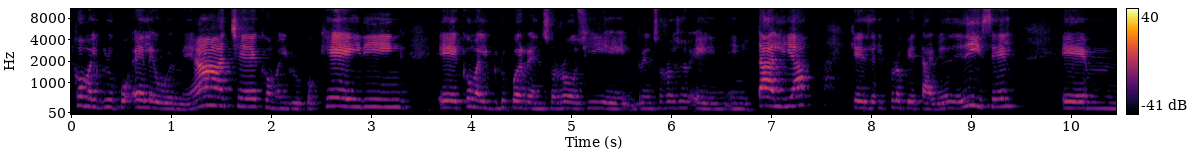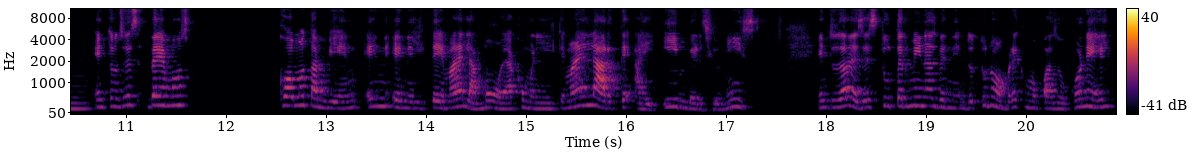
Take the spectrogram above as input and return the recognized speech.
como el grupo LVMH, como el grupo Kering, eh, como el grupo de Renzo Rossi, Renzo Rossi en, en Italia, que es el propietario de Diesel. Em, entonces vemos cómo también en, en, el tema de la moda, como en el tema del arte, hay inversionistas. Entonces a veces tú terminas vendiendo tu nombre, como pasó con él.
